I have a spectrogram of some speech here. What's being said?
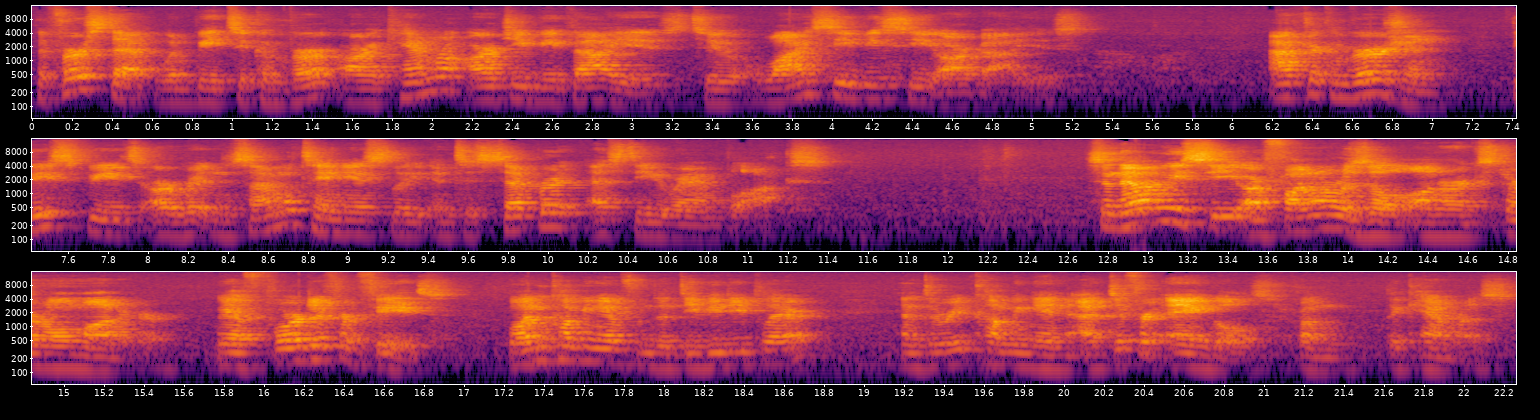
The first step would be to convert our camera RGB values to YCBCR values. After conversion, these feeds are written simultaneously into separate SDRAM blocks. So now we see our final result on our external monitor. We have four different feeds, one coming in from the DVD player, and three coming in at different angles from the cameras.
